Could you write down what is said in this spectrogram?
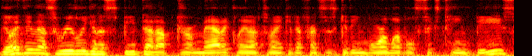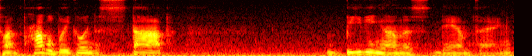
The only thing that's really going to speed that up dramatically enough to make a difference is getting more level 16B, so I'm probably going to stop beating on this damn thing.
